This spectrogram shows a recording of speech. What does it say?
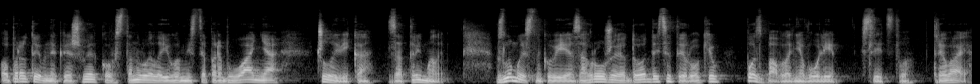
Оперативники швидко встановили його місце перебування. Чоловіка затримали. Зломисникові загрожує до 10 років позбавлення волі. Слідство триває.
